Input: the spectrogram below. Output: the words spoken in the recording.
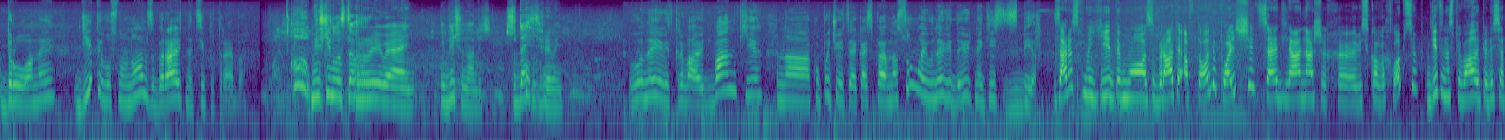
дрони. Діти в основному збирають на ці потреби. Мені скинули 100 гривень. І більше навіть. 110 гривень. Вони відкривають банки, накопичується якась певна сума, і вони віддають на якийсь збір. Зараз ми їдемо забирати авто до Польщі. Це для наших е, військових хлопців. Діти наспівали 50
